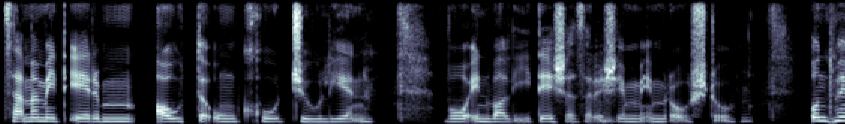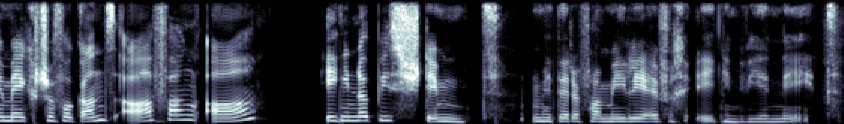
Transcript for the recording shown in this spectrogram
zusammen mit ihrem alten Onkel Julian, der invalid ist, also er ist im, im Rollstuhl. Und man merkt schon von ganz Anfang an, irgendetwas stimmt mit dieser Familie einfach irgendwie nicht.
